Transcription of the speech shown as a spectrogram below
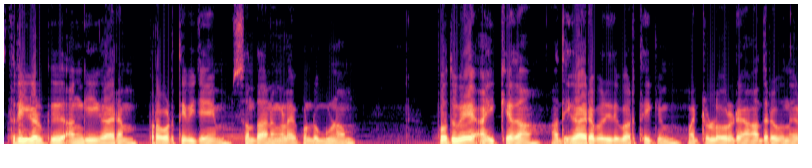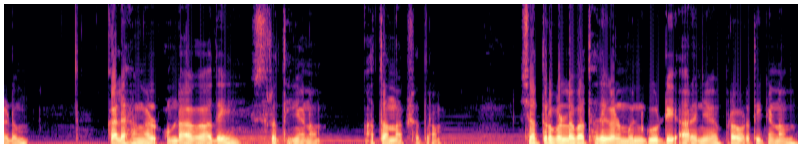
സ്ത്രീകൾക്ക് അംഗീകാരം പ്രവൃത്തി വിജയം സന്താനങ്ങളെ കൊണ്ട് ഗുണം പൊതുവെ ഐക്യത അധികാരപരിധി വർദ്ധിക്കും മറ്റുള്ളവരുടെ ആദരവ് നേടും കലഹങ്ങൾ ഉണ്ടാകാതെ ശ്രദ്ധിക്കണം അത്തം നക്ഷത്രം ശത്രുക്കളുടെ പദ്ധതികൾ മുൻകൂട്ടി അറിഞ്ഞ് പ്രവർത്തിക്കണം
